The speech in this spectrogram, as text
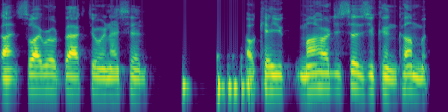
uh, so I wrote back to her and I said, "Okay, you, Maharaji says you can come, but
